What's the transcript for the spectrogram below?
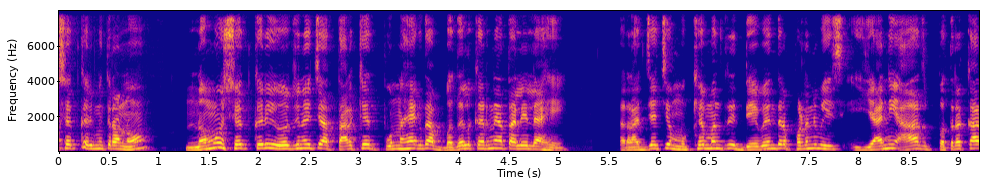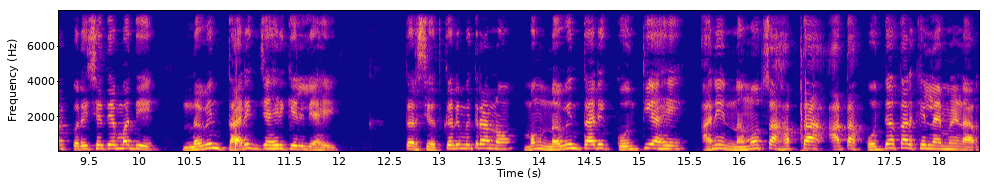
शेतकरी मित्रांनो. नमो शेतकरी योजनेच्या तारखेत पुन्हा एकदा बदल करण्यात आलेले आहे. राज्याचे मुख्यमंत्री देवेंद्र फडणवीस यांनी आज पत्रकार परिषदेमध्ये नवीन तारीख जाहीर केलेली आहे. तर शेतकरी मित्रांनो मग नवीन तारीख कोणती आहे आणि नमोचा हप्ता आता कोणत्या तारखेला मिळणार?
